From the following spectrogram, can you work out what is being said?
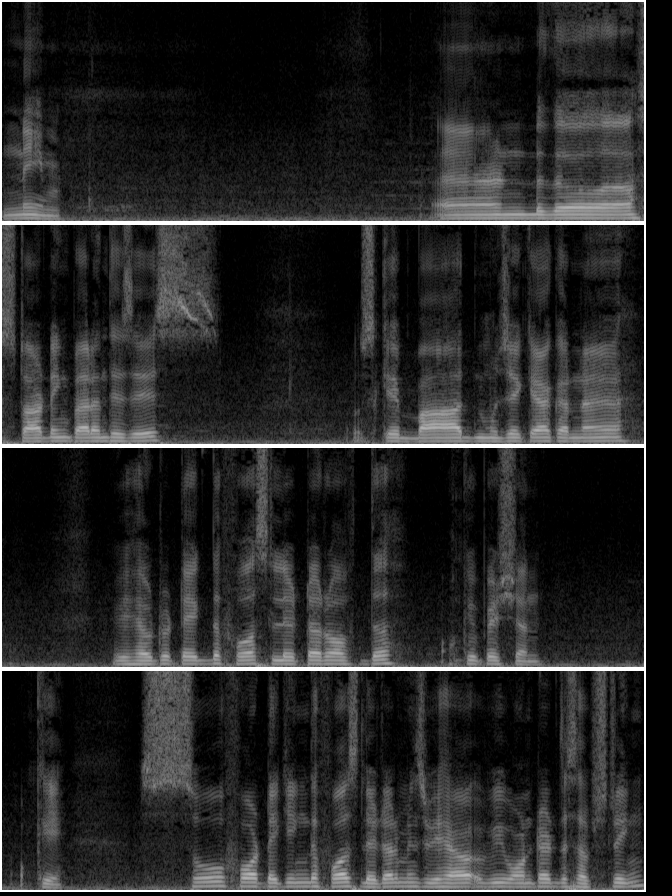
name and the starting parenthesis उसके बाद मुझे क्या करना है? We have to take the first letter of the occupation okay so for taking the first letter means we have we wanted the substring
